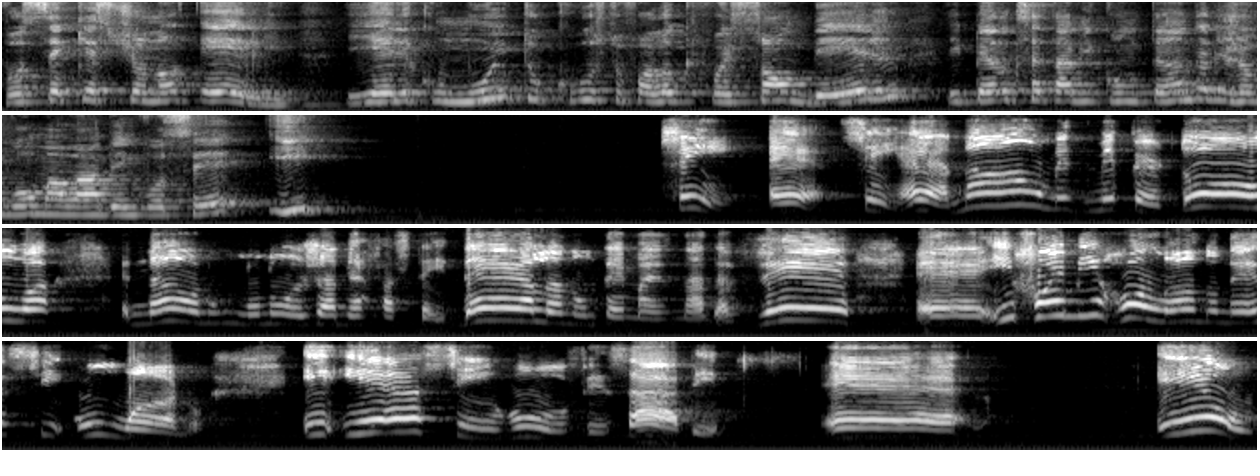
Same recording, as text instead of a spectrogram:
você questionou ele e ele com muito custo falou que foi só um beijo e pelo que você está me contando, ele jogou uma lábia em você e Sim, é, sim, é, não, me, me perdoa, não, não, não, já me afastei dela, não tem mais nada a ver, é, e foi me enrolando nesse um ano. E, e é assim, Rufi, sabe, é, eu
